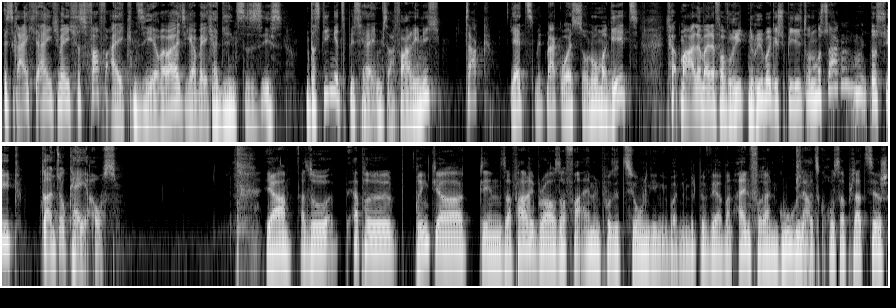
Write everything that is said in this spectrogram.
Es reicht eigentlich, wenn ich das Pfaff-Icon sehe, weil weiß ich ja, welcher Dienst das ist. Und das ging jetzt bisher im Safari nicht. Zack, jetzt mit macOS Sonoma geht's. Ich habe mal alle meine Favoriten rübergespielt und muss sagen, das sieht ganz okay aus. Ja, also Apple bringt ja den Safari-Browser vor allem in Position gegenüber den Mitbewerbern, allen voran Google Klar. als großer Platzhirsch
